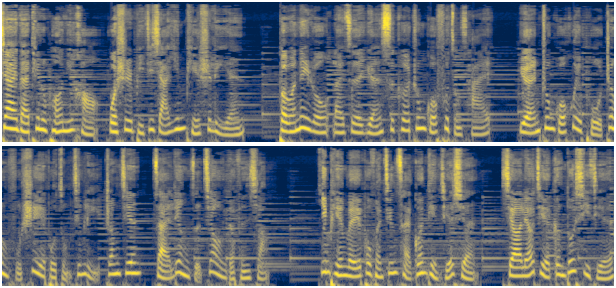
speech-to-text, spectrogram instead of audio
亲爱的听众朋友，你好，我是笔记侠音频师李岩。本文内容来自原思科中国副总裁、原中国惠普政府事业部总经理张坚在量子教育的分享。音频为部分精彩观点节选，想要了解更多细节，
